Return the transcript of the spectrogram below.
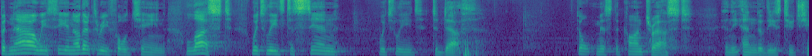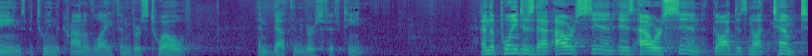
But now we see another threefold chain lust, which leads to sin, which leads to death. Don't miss the contrast in the end of these two chains between the crown of life in verse 12 and death in verse 15. And the point is that our sin is our sin. God does not tempt.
